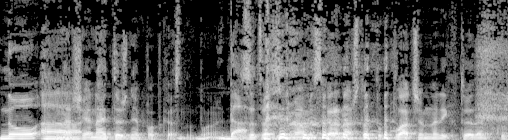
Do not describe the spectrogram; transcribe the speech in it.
Но, а, Нашия е най-тъжният подкаст на планета. Да. Затова се занимаваме с храна, защото плачем, нали, като един вкус.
